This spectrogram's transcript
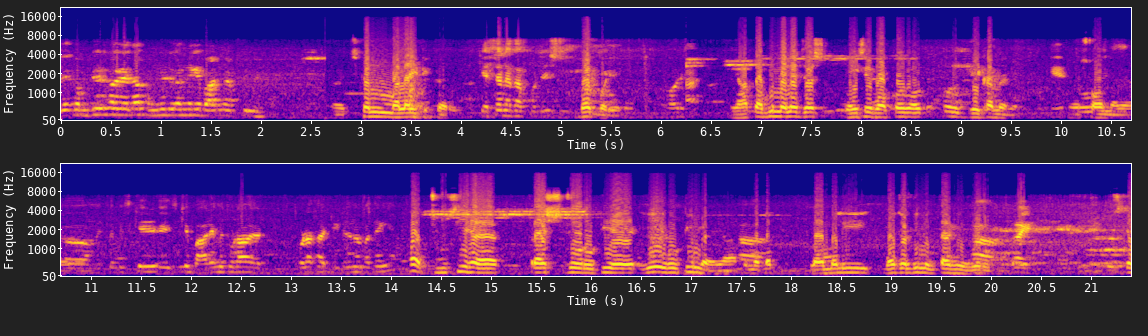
ये कंप्लीट कर लेता कंप्लीट करने के बाद में आपसे मिलता चिकन मलाई टिक्का रोल कैसा लगा आपको टेस्ट बहुत बढ़िया। और यहाँ? पे अभी मैंने जस्ट वहीं से वॉकआउट तो देखा मैंने। ओके तो मतलब इसके इसके बारे में थोड़ा थोड़ा सा डिटेल में बताएँगे? हाँ जूसी है फ्रेश जो रोटी है ये रोटी में है यहाँ पे हाँ। मतलब नॉर्मली बहुत जल्दी मिलता नहीं है हाँ राइट रोटी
